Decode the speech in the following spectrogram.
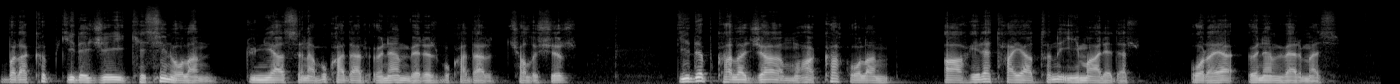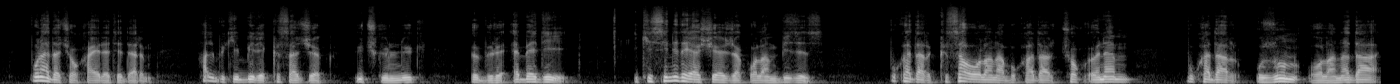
bırakıp gideceği kesin olan dünyasına bu kadar önem verir, bu kadar çalışır. Gidip kalacağı muhakkak olan ahiret hayatını ihmal eder. Oraya önem vermez. Buna da çok hayret ederim. Halbuki biri kısacık, üç günlük, öbürü ebedi. İkisini de yaşayacak olan biziz. Bu kadar kısa olana bu kadar çok önem, bu kadar uzun olana da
